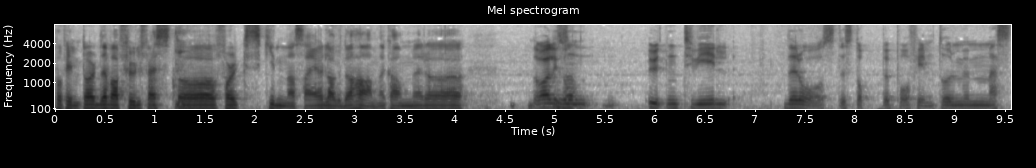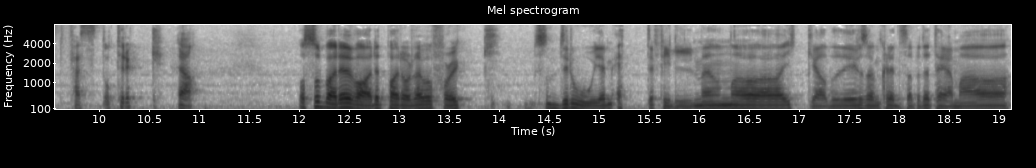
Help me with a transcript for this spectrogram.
på Filmtår. Det var full fest, og folk skinna seg og lagde hanekammer og Det var liksom uten tvil det råeste stoppet på filmtour med mest fest og trøkk. Ja. Og så bare var det et par år der hvor folk som dro hjem etter filmen og ikke hadde de liksom kledd seg på etter temaet.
